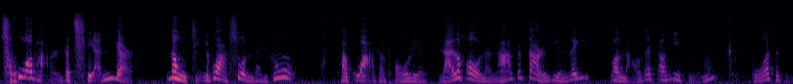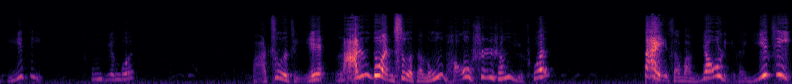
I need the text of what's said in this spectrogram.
搓板儿的前边弄几挂算盘珠，他挂到头里了。然后呢，拿个袋儿一勒，往脑袋上一顶，脖子底一系，冲天冠。把自己蓝缎色的龙袍身上一穿，带子往腰里头一系，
